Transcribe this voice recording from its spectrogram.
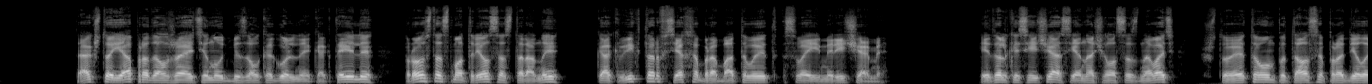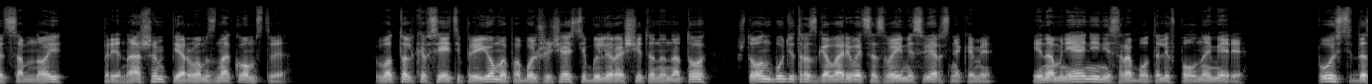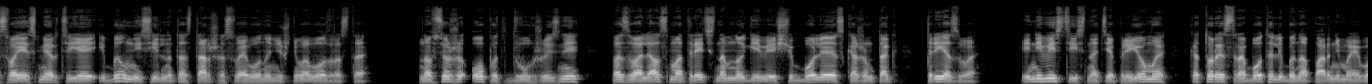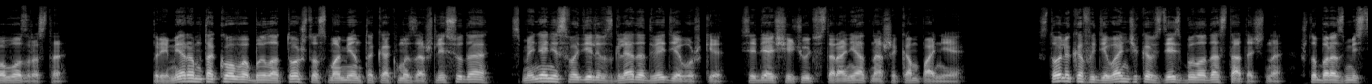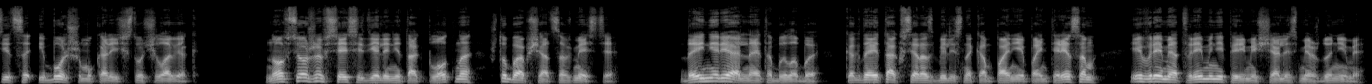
Так что я, продолжая тянуть безалкогольные коктейли, просто смотрел со стороны, как Виктор всех обрабатывает своими речами. И только сейчас я начал осознавать, что это он пытался проделать со мной при нашем первом знакомстве. Вот только все эти приемы по большей части были рассчитаны на то, что он будет разговаривать со своими сверстниками, и на мне они не сработали в полной мере. Пусть до своей смерти я и был не сильно-то старше своего нынешнего возраста, но все же опыт двух жизней позволял смотреть на многие вещи более, скажем так, трезво и не вестись на те приемы, которые сработали бы на парне моего возраста. Примером такого было то, что с момента, как мы зашли сюда, с меня не сводили взгляда две девушки, сидящие чуть в стороне от нашей компании. Столиков и диванчиков здесь было достаточно, чтобы разместиться и большему количеству человек. Но все же все сидели не так плотно, чтобы общаться вместе. Да и нереально это было бы, когда и так все разбились на компании по интересам и время от времени перемещались между ними.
